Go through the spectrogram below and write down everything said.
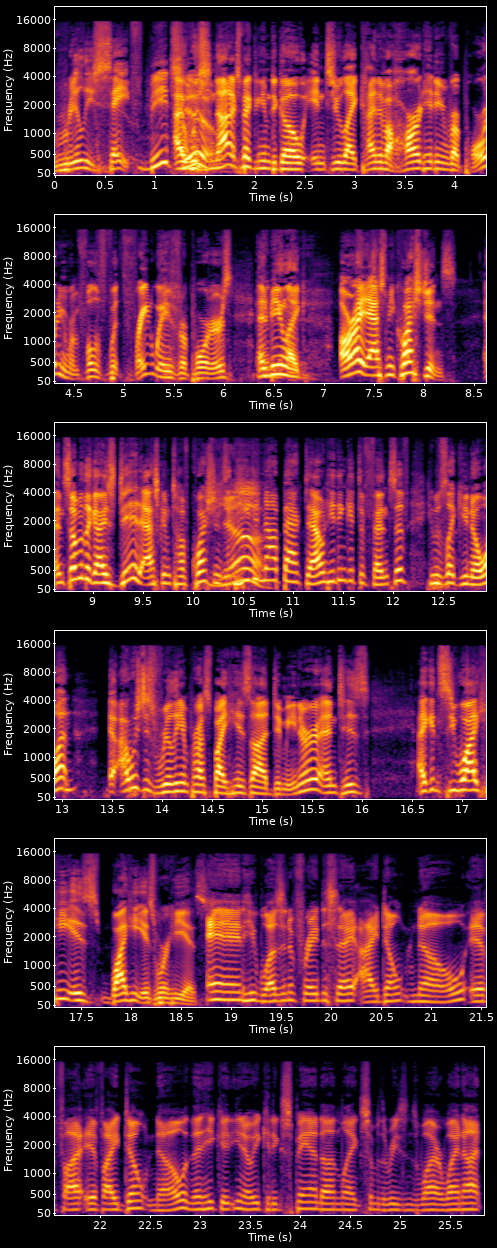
really safe. Me too. I was not expecting him to go into like kind of a hard hitting reporting room full of with FreightWaves reporters and being like, "All right, ask me questions." And some of the guys did ask him tough questions, and he Yeah. did not back down. He didn't get defensive. He was like, "You know what? I was just really impressed by his uh, demeanor and his." I can see why he is why he is where he is. and he wasn't afraid to say i don't know if i if i don't know. And then he could you know he could expand on like some of the reasons why or why not.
